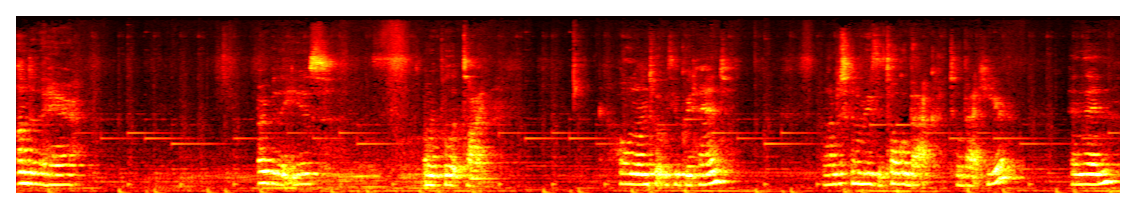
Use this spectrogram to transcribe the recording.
under the hair, over the ears, and we pull it tight. Hold on to it with your good hand. And I'm just going to move the toggle back to about here, and then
